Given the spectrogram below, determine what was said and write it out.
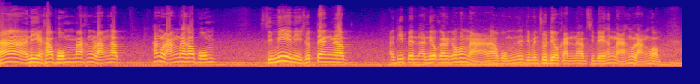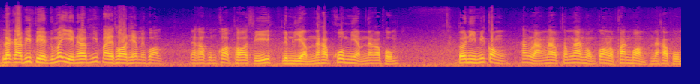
นะนี่ครับผมมาข้างหลังครับ ข้างหลังนะครับผมซิมี่นี่ชุดแต่งนะครับอันที่เป็นอันเดียวกันกับข้างหน้านะครับผมนี่จะเป็นชุดเดียวกันนะครับสีแดงข้างหน้าข้างหลังผมแล้วก็พิเศษขึ้นมาอีกนะครับมีปลายทอแถมให้พร้อมนะครับผมขอบทอสีเหลี่ยมๆนะครับโครเมียมนะครับผมตัวนี้มีกล้องข้างหลังนะครับทำงานผมกล้องรอบขั้นพร้อมนะครับผม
